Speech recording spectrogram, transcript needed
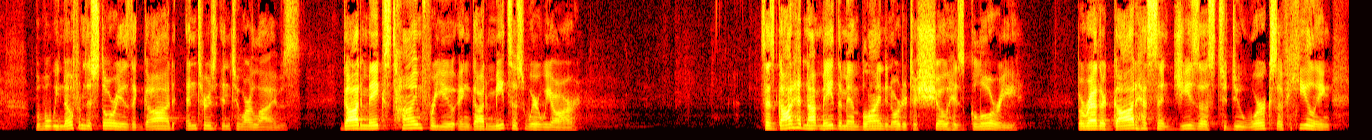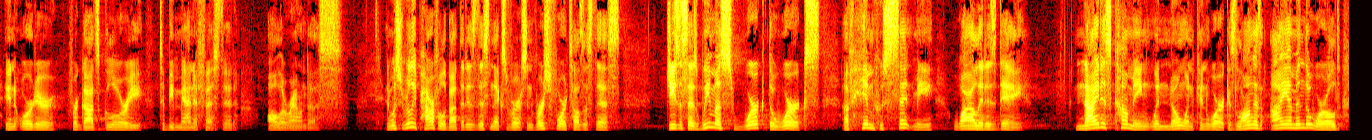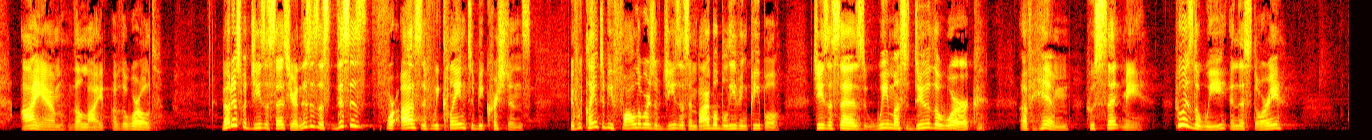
but what we know from this story is that God enters into our lives. God makes time for you, and God meets us where we are. It says, God had not made the man blind in order to show his glory, but rather God has sent Jesus to do works of healing in order for God's glory to be manifested all around us. And what's really powerful about that is this next verse. In verse 4, tells us this Jesus says, We must work the works of him who sent me while it is day. Night is coming when no one can work. As long as I am in the world, I am the light of the world. Notice what Jesus says here, and this is, a, this is for us if we claim to be Christians. If we claim to be followers of Jesus and Bible believing people, Jesus says, We must do the work of Him who sent me. Who is the we in this story?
